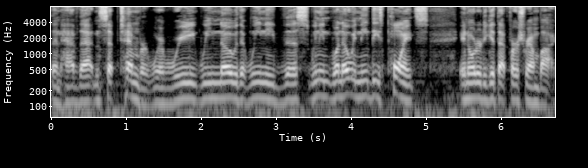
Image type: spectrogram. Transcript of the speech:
than have that in September, where we we know that we need this. We need we know we need these points in order to get that first round bye.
